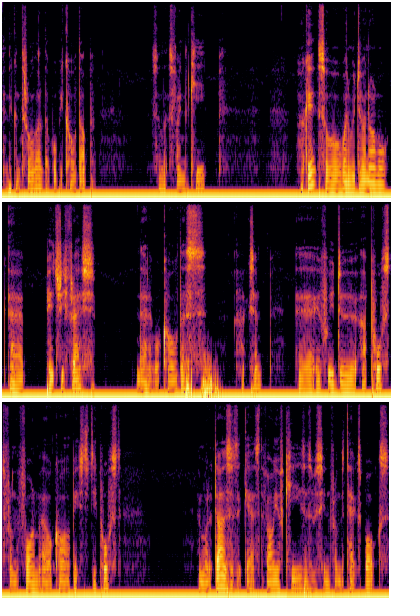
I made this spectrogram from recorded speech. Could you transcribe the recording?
In the controller that will be called up. So let's find the key. Okay so when we do a normal uh, page refresh then it will call this action. Uh, if we do a post from the form, it will call up HTTP post. And what it does is it gets the value of keys, as we've seen from the text box,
